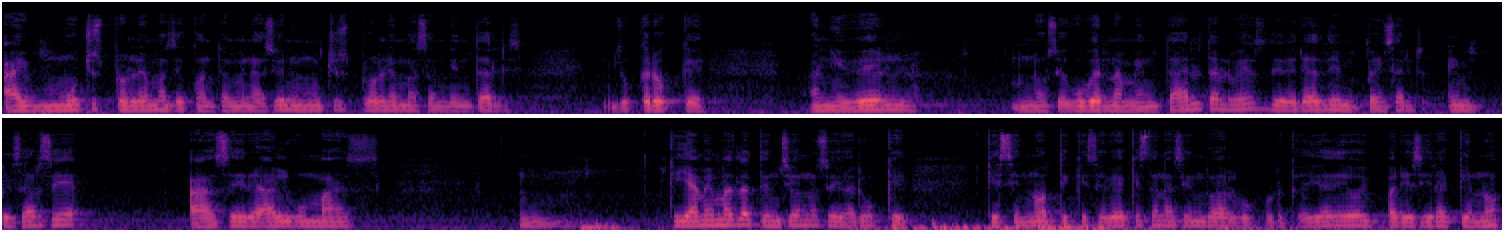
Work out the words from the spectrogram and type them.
hay muchos problemas de contaminación y muchos problemas ambientales. Yo creo que a nivel, no sé, gubernamental tal vez debería de empezar, empezarse a hacer algo más mm, que llame más la atención, no sé, algo que, que se note, que se vea que están haciendo algo, porque a día de hoy pareciera que no,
